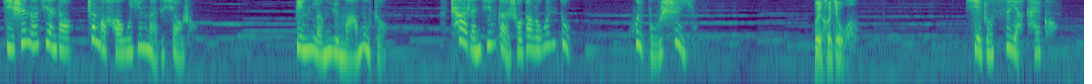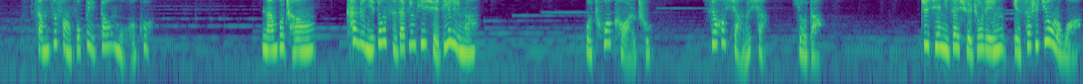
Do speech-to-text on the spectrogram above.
几时能见到这么毫无阴霾的笑容？冰冷与麻木中，刹然间感受到了温度，会不适应。为何救我？谢卓嘶哑开口，嗓子仿佛被刀磨过。难不成看着你冻死在冰天雪地里吗？我脱口而出，随后想了想，又道：“之前你在雪竹林也算是救了我，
